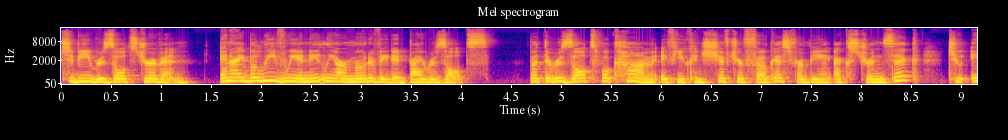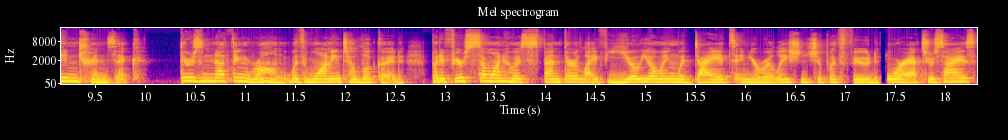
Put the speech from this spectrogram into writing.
to be results driven, and I believe we innately are motivated by results. But the results will come if you can shift your focus from being extrinsic to intrinsic. There's nothing wrong with wanting to look good, but if you're someone who has spent their life yo yoing with diets and your relationship with food or exercise,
